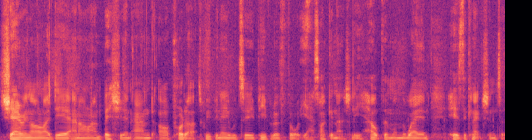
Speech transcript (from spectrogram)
sharing our idea and our ambition and our product, we've been able to, people have thought, yes, I can actually help them on the way, and here's the connection to,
